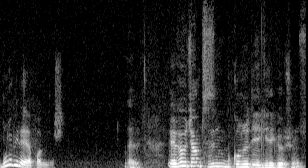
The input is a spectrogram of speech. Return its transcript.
bunu bile yapabilir. Evet. Efe Hocam sizin bu konuyla ilgili görüşünüz?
